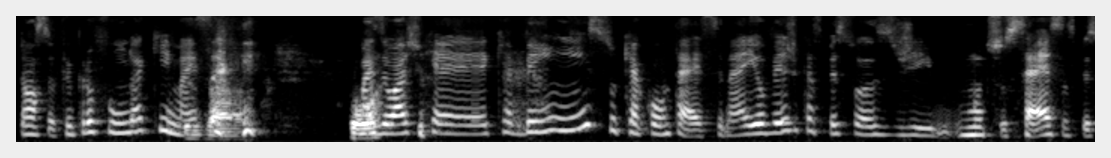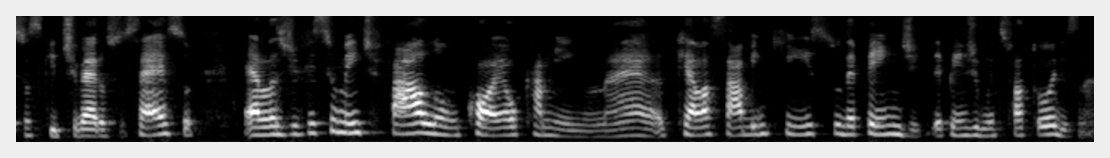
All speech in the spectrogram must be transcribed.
Nossa, eu fui profundo aqui, mas mas eu acho que é, que é bem isso que acontece, né? E eu vejo que as pessoas de muito sucesso, as pessoas que tiveram sucesso, elas dificilmente falam qual é o caminho, né? Porque elas sabem que isso depende, depende de muitos fatores, né?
